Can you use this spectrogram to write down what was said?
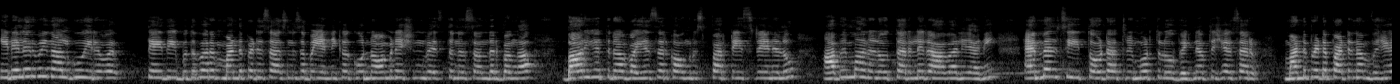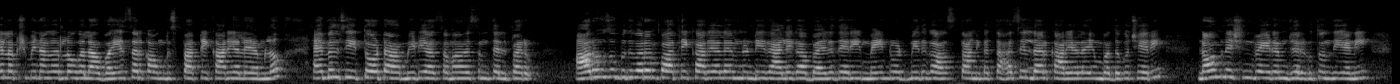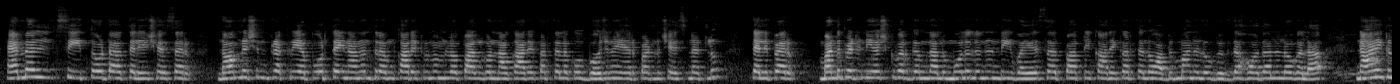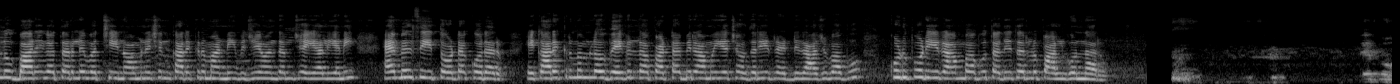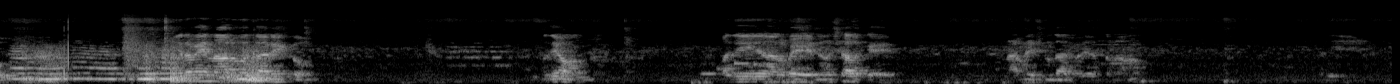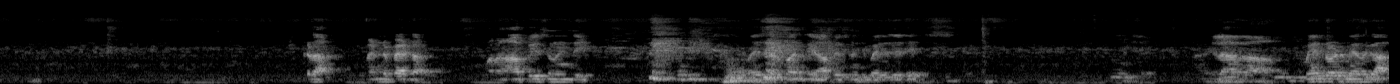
ఈ నెల ఇరవై నాలుగు ఇరవై తేదీ బుధవారం మండపేట శాసనసభ ఎన్నికకు నామినేషన్ వేస్తున్న సందర్భంగా భారీ ఎత్తున వైఎస్ఆర్ కాంగ్రెస్ పార్టీ శ్రేణులు అభిమానులు తరలి రావాలి అని ఎమ్మెల్సీ తోట త్రిమూర్తులు విజ్ఞప్తి చేశారు. మండపేట పట్టణం విజయలక్ష్మి నగర్లో గల వైఎస్ఆర్ కాంగ్రెస్ పార్టీ కార్యాలయంలో ఎమ్మెల్సీ తోట మీడియా సమావేశం తెలిపారు. ఆ రోజు బుధవారం పార్టీ కార్యాలయం నుండి ర్యాలీగా బయలుదేరి మెయిన్ రోడ్ మీదుగా స్థానిక తహసీల్దార్ కార్యాలయం వద్దకు చేరి నామినేషన్ వేయడం జరుగుతుంది అని ఎమ్మెల్సీ తోట తెలియజేశారు. నామినేషన్ ప్రక్రియ పూర్తయిన అనంతరం కార్యక్రమంలో పాల్గొన్న కార్యకర్తలకు భోజన ఏర్పాట్లు చేసినట్లు తెలిపారు. మండపేట నియోజకవర్గం నలుమూలల నుండి వైఎస్ఆర్ పార్టీ కార్యకర్తలు అభిమానులు వివిధ హోదాలలో గల నాయకులు భారీగా తరలివచ్చి నామినేషన్ కార్యక్రమాన్ని విజయవంతం చేయాలి అని ఎమ్మెల్సీ తోట కోరారు. ఈ కార్యక్రమంలో వేగుల్లో పట్టాభిరామయ్య చౌదరి రెడ్డి రాజుబాబు కుడుపూడి రాంబాబు తదితరులు పాల్గొన్నారు. రేపు ఇరవై నాలుగో తారీఖు. ఉదయం పది నలభై నిమిషాలకి నామినేషన్ దాఖలు చేస్తున్నాను. అది ఇక్కడ మెండపేట మన ఆఫీసు నుండి వైఎస్ఆర్ పార్టీ ఆఫీస్ నుంచి బయలుదేరి ఇలాగా మెయిన్ రోడ్డు మీదుగా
